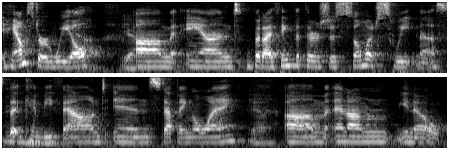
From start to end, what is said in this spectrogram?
hamster wheel. Yeah. Yeah. Um, and but I think that there's just so much sweetness that mm-hmm. can be found in stepping away. Yeah. Um, and I'm, you know,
